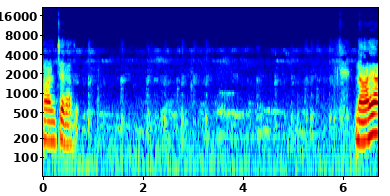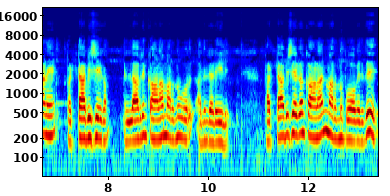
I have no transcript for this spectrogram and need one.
കാണിച്ചു തരാം അത്. നാളെയാണ് പട്ടാഭിഷേകം. എല്ലാവരും കാണാൻ മറന്നു പോറ് അതിന്റെ ഇടയിൽ. പട്ടാഭിഷേകം കാണാൻ മറന്നു പോകരുത്.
